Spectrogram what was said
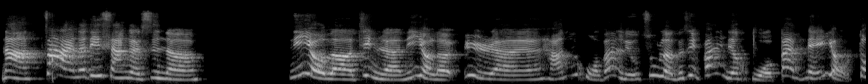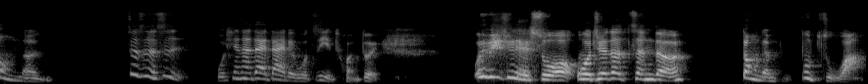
那再来呢？第三个是呢？你有了进人，你有了育人，好，你伙伴留住了，可是你发现你的伙伴没有动能，这真的是我现在在带的我自己团队，我必须得说，我觉得真的动能不足啊。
